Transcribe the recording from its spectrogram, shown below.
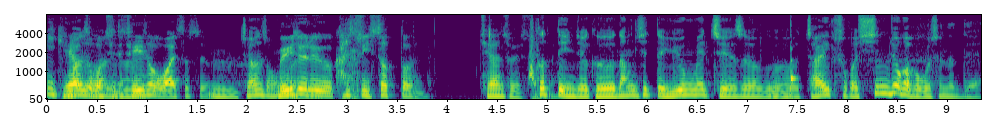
이, 이 계약서가 맞아, 맞아. 진짜 제의서가 와 있었어요. 음. 메이저리그 갈 수 있었던 제안서였습니다. 그때 이제 그 당시 때 뉴욕 매치에서 그 자익수가 신조가 보고 있었는데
